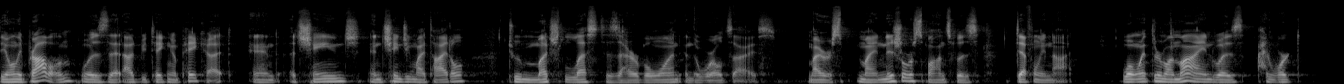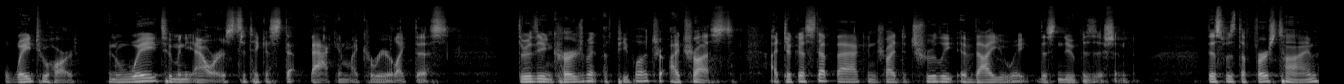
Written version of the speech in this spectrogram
The only problem was that I'd be taking a pay cut and a change and changing my title to a much less desirable one in the world's eyes. My, res- my initial response was definitely not. What went through my mind was I'd worked way too hard and way too many hours to take a step back in my career like this. Through the encouragement of people I, tr- I trust, I took a step back and tried to truly evaluate this new position. This was the first time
